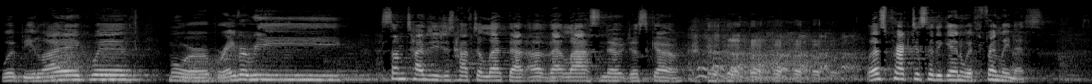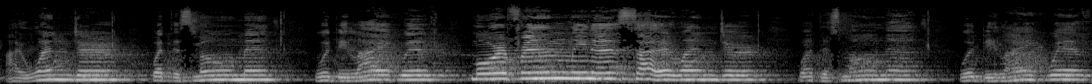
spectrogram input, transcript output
would be like with more bravery. Sometimes you just have to let that, uh, that last note just go. Let's practice it again with friendliness. I wonder what this moment would be like with more friendliness. I wonder what this moment would be like with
